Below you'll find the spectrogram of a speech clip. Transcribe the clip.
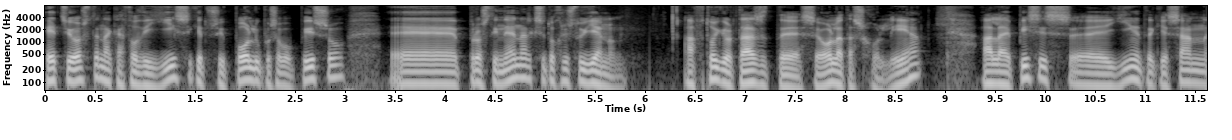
έτσι ώστε να καθοδηγήσει και τους υπόλοιπους από πίσω ε, προς την έναρξη των Χριστουγέννων. Αυτό γιορτάζεται σε όλα τα σχολεία, αλλά επίσης γίνεται και σαν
